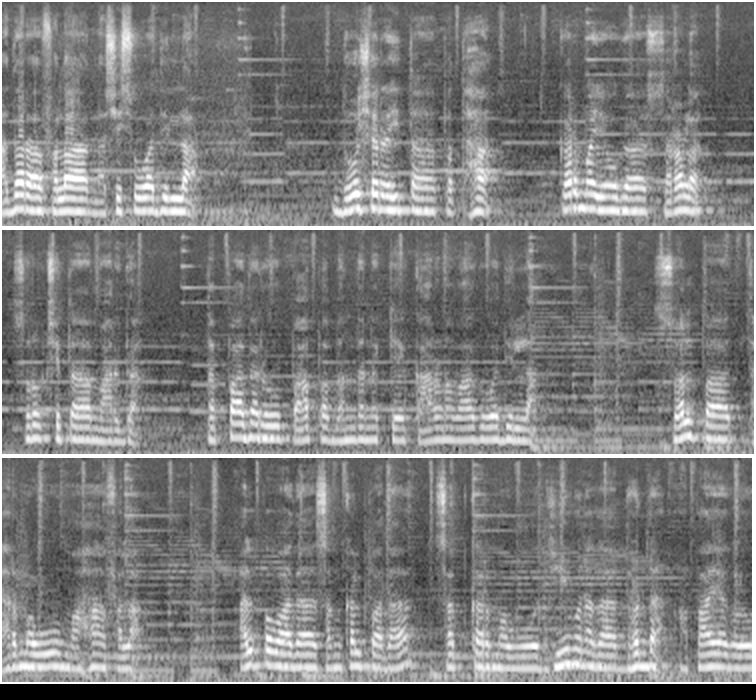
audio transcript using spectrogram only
ಅದರ ಫಲ ನಶಿಸುವುದಿಲ್ಲ. ದೋಷರಹಿತ ಪಥ, ಕರ್ಮಯೋಗ ಸರಳ, ಸುರಕ್ಷಿತ ಮಾರ್ಗ. ತಪ್ಪಾದರೂ ಪಾಪ ಬಂಧನಕ್ಕೆ ಕಾರಣವಾಗುವುದಿಲ್ಲ. ಸ್ವಲ್ಪ ಧರ್ಮವು ಮಹಾಫಲ. ಅಲ್ಪವಾದ ಸಂಕಲ್ಪದ ಸತ್ಕರ್ಮವು ಜೀವನದ ದೊಡ್ಡ ಅಪಾಯಗಳು,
